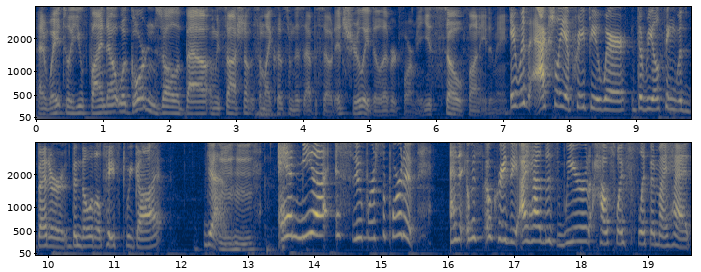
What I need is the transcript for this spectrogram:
and wait till you find out what Gordon's all about. And we saw some, some like clips from this episode. It truly delivered for me. He's so funny to me. It was actually a preview where the real thing was better than the little taste we got. Yes. Mm-hmm. And Mia is super supportive. And it was so crazy. I had this weird housewife flip in my head.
